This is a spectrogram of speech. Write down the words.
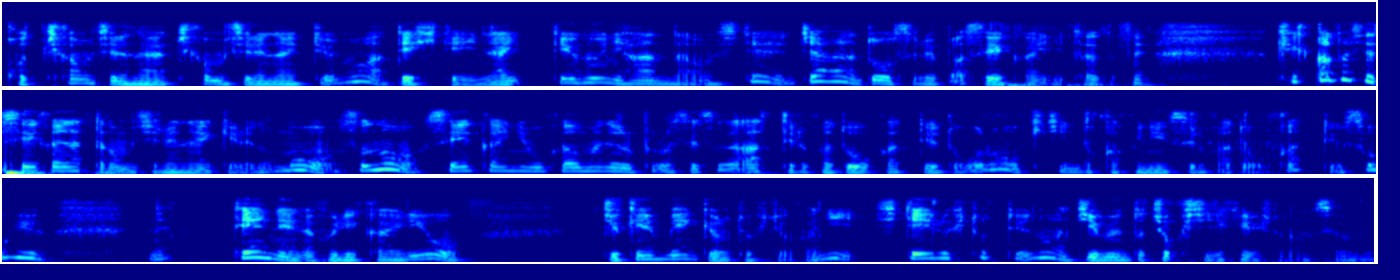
こっちかもしれない、あっちかもしれないっていうのはできていないっていうふうに判断をして、じゃあどうすれば正解に立つね。結果として正解だったかもしれないけれども、その正解に向かうまでのプロセスが合ってるかどうかっていうところをきちんと確認するかどうかっていう、そういうね、丁寧な振り返りを受験勉強の時とかにしている人っていうのは自分と直視できる人なんですよね。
